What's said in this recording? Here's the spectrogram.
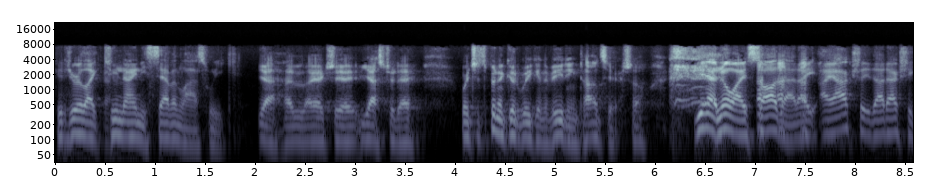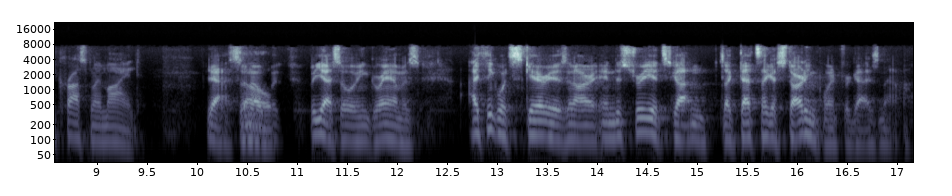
Because you were like two ninety seven last week. yeah I, I actually uh, yesterday which it's been a good weekend of eating todd's here so Yeah, no, I saw that. I, I actually that actually crossed my mind. Yeah. So, So- no, but, but yeah. So I mean, Graham is. I think what's scary is in our industry, it's gotten like that's like a starting point for guys now.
